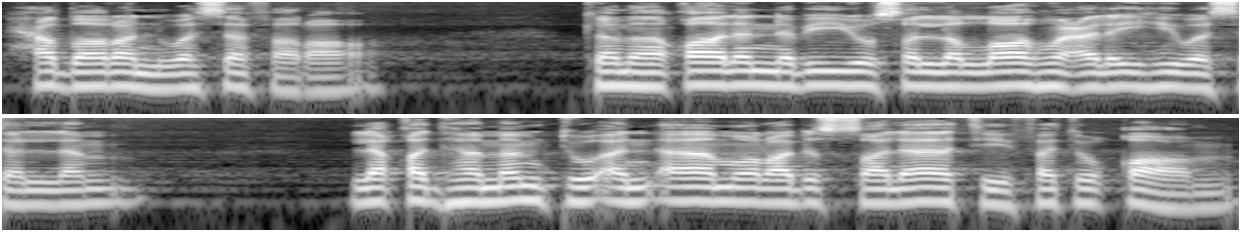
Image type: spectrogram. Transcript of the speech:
حضرا وسفرا. كما قال النبي صلى الله عليه وسلم لقد هممت أن آمر بالصلاة فتقام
